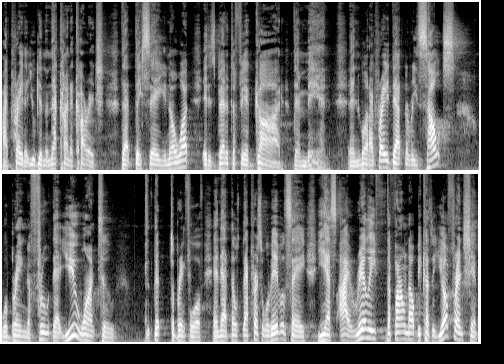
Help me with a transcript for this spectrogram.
I pray that you give them that kind of courage that they say, you know what? It is better to fear God than man. And Lord, I pray that the results will bring the fruit that you want to to, bring forth, and that those, that person will be able to say, Yes, I really found out because of your friendship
